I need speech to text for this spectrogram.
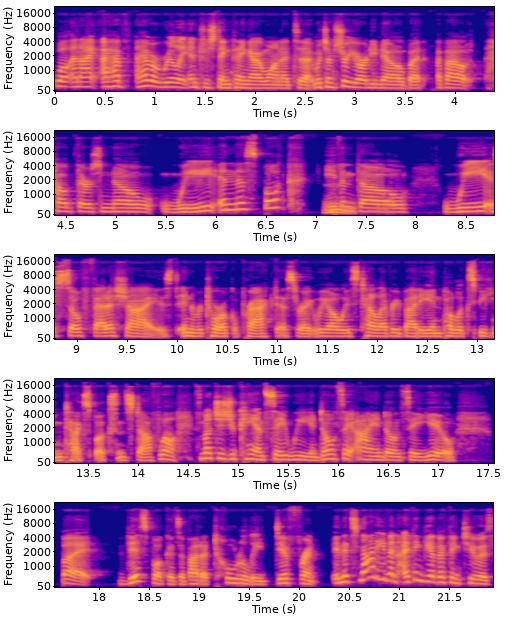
Well, and I, I, have I have a really interesting thing I wanted to, which I'm sure you already know, but about how there's no we in this book, mm. even though we is so fetishized in rhetorical practice, right? We always tell everybody in public speaking textbooks and stuff, well, as much as you can, say we and don't say I and don't say you. But this book is about a totally different and it's not even i think the other thing too is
